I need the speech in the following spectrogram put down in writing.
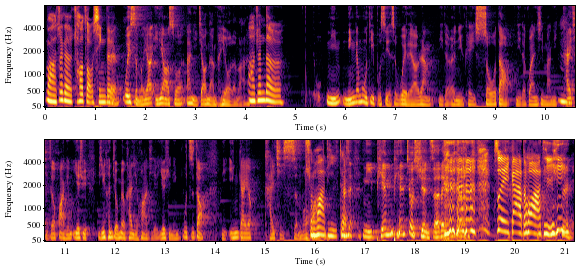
哇，这个超走心的。对，为什么要一定要说？那你交男朋友了吗？啊，真的。您您的目的不是也是为了要让你的儿女可以收到你的关心吗？你开启这个话题，也许已经很久没有开启话题了。也许您不知道你应该要开启什么什么话题，但是你偏偏就选择了一个 最尬的话题。对，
